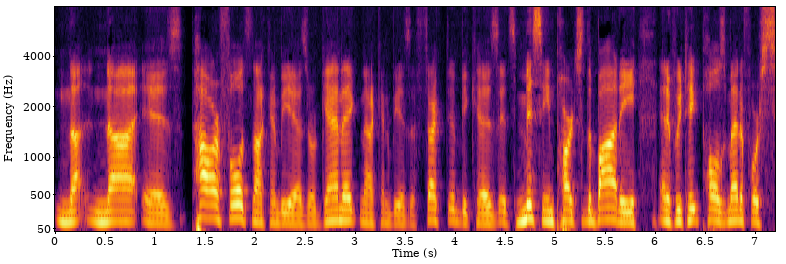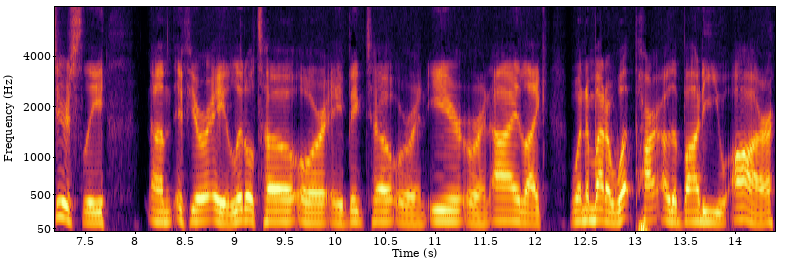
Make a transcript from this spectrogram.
not not as powerful. It's not going to be as organic. Not going to be as effective because it's missing parts of the body. And if we take Paul's metaphor seriously, um, if you're a little toe or a big toe or an ear or an eye, like when no matter what part of the body you are,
